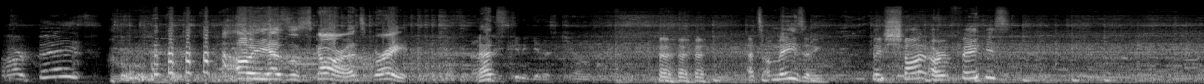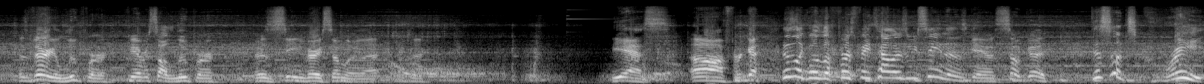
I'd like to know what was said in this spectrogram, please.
our face. oh, he has a scar. That's great. That's gonna get us killed. That's amazing. They shot our face. It's very Looper. If you ever saw Looper, there's a scene very similar to that. Yes. Ah, oh, I forgot. This is like one of the first fatalities we've seen in this game. It's so good. This looks great.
